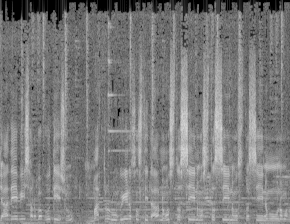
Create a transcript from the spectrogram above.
ଯାଦେବୀ ସର୍ବଭୂତେଷୁ ମାତୃରୂପେଣ ସଂସ୍ଥିତା ନମସ୍ତସ୍ୟେ ନମସ୍ତସ୍ୟେ ନମସ୍ତସ୍ୟେ ନମୋ ନମଃ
